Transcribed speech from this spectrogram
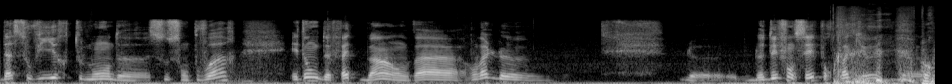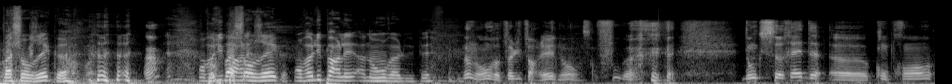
d'assouvir tout le monde sous son pouvoir et donc de fait ben on va on va le le, le défoncer pour pas que euh, Pour pas changer quoi. Hein On va Pour lui pas parler. changer quoi. On va lui parler. Ah non, on va lui. non non on va pas lui parler non on s'en fout donc ce raid euh, comprend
